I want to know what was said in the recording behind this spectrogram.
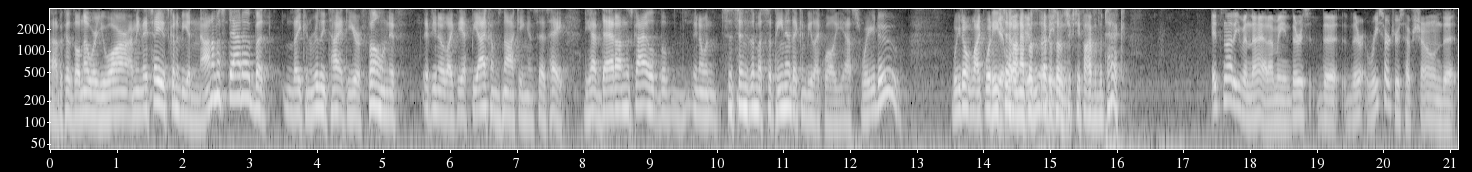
uh, because they'll know where you are. I mean, they say it's going to be anonymous data, but they can really tie it to your phone if if you know, like the FBI comes knocking and says, "Hey, do you have data on this guy?" You know, and sends them a subpoena. They can be like, "Well, yes, we do. We don't like what he Yeah, said well, on epi- episode even- 65 of the Tek." it's not even that. I mean, there's the the researchers have shown that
